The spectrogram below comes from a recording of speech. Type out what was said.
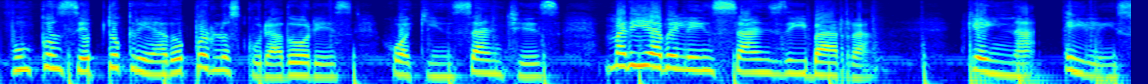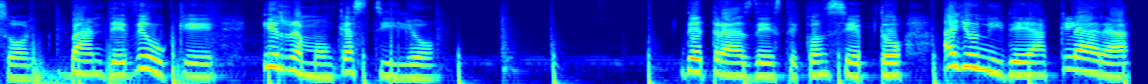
fue un concepto creado por los curadores Joaquín Sánchez, María Belén Sáenz de Ibarra, Keina Eilinson, Van de Veuque y Ramón Castillo. Detrás de este concepto hay una idea clara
